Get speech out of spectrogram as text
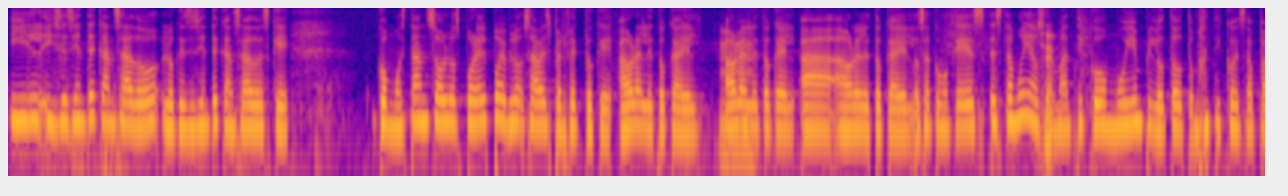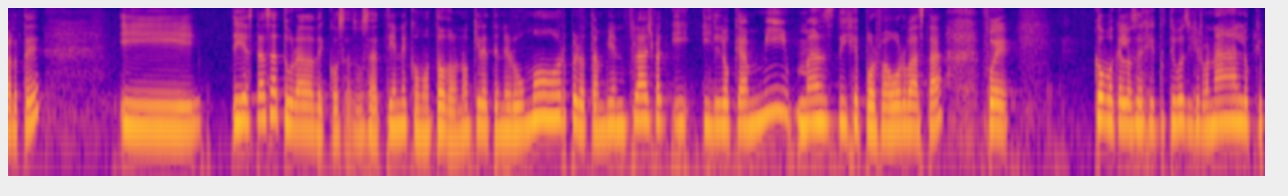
Y, y se siente cansado, lo que se siente cansado es que como están solos por el pueblo, sabes perfecto que ahora le toca a él, ahora le toca a él, ah, ahora le toca a él. O sea, como que es, está muy automático, muy en piloto automático esa parte. Y, y está saturada de cosas, o sea, tiene como todo, ¿no? Quiere tener humor, pero también flashback. Y, y lo que a mí más dije, por favor, basta, fue como que los ejecutivos dijeron, ah, lo que,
